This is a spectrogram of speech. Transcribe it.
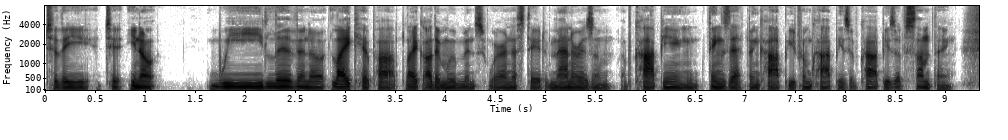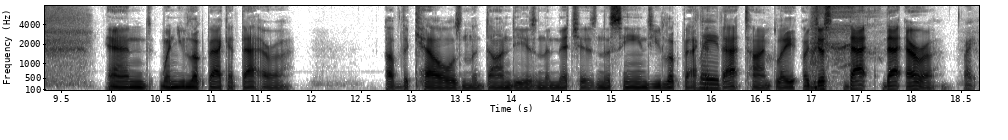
to the to you know. We live in a like hip hop, like other movements. We're in a state of mannerism, of copying things that have been copied from copies of copies of something. And when you look back at that era, of the Kells and the Dondies and the Mitches and the scenes, you look back Blade. at that time, Blade, or just that that era. Right.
